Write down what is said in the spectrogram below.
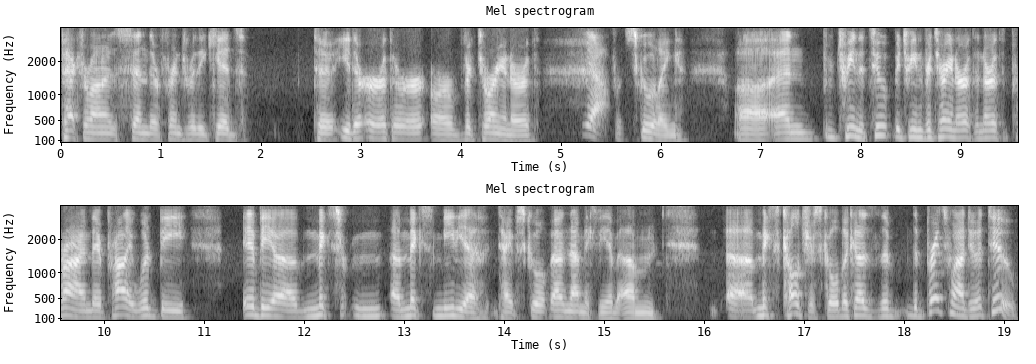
Pax Romana to send their fringe-worthy kids to either Earth or, or Victorian Earth Yeah. for schooling. Uh, and between the two, between Victorian Earth and Earth Prime, there probably would be it'd be a mixed a mixed media type school, uh, not mixed media, um, uh, mixed culture school because the the Brits want to do it too.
